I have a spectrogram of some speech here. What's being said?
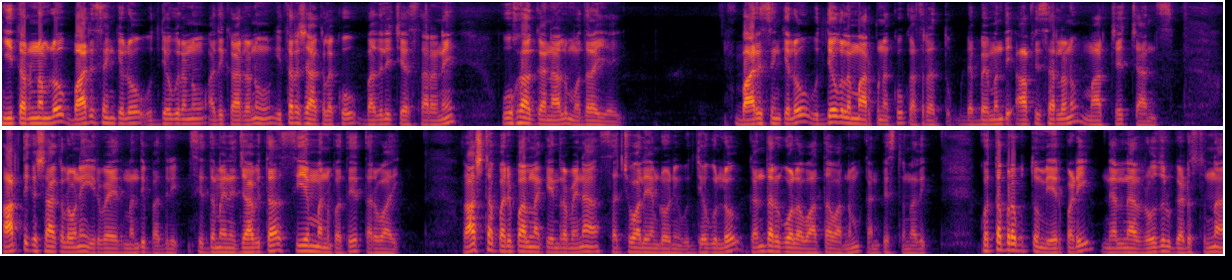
ఈ తరుణంలో భారీ సంఖ్యలో ఉద్యోగులను అధికారులను ఇతర శాఖలకు బదిలీ చేస్తారనే ఊహాగానాలు మొదలయ్యాయి. భారీ సంఖ్యలో ఉద్యోగుల మార్పునకు కసరత్తు. డెబ్బై మంది ఆఫీసర్లను మార్చే ఛాన్స్. ఆర్థిక శాఖలోనే ఇరవై ఐదు మంది బదిలీ. సిద్ధమైన జాబితా సీఎం అనుపతే తరువాయి. రాష్ట్ర పరిపాలనా కేంద్రమైన సచివాలయంలోని ఉద్యోగుల్లో గందరగోళ వాతావరణం కనిపిస్తున్నది. కొత్త ప్రభుత్వం ఏర్పడి నెలన్నర రోజులు గడుస్తున్నా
